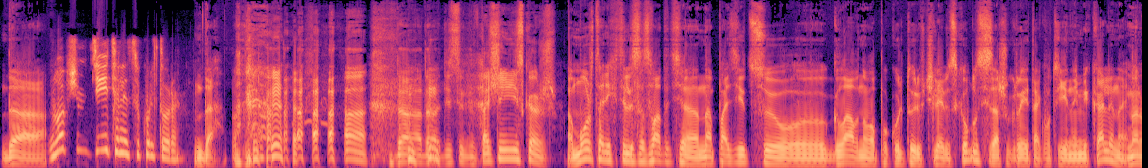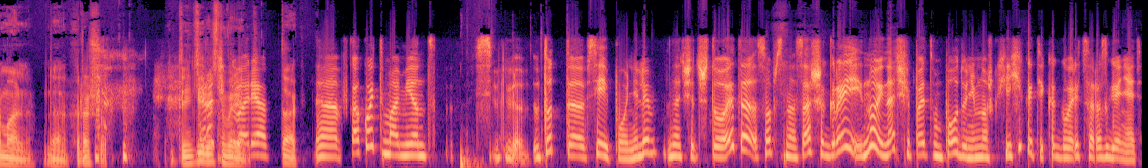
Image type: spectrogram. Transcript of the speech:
да, Ну, в общем, деятельница культуры. да. Да, да, действительно. Точнее не скажешь. А Может, они хотели сосватать э, на позицию э, главного по культуре в Челябинской области Сашу Грей, так вот ей намекали на? Нормально, да, хорошо. Это Короче интересный вариант. говоря, Так, э, в какой-то момент с- тут э, все и поняли, значит, что это, собственно, Саша Грей, ну и начали по этому поводу немножко хихикать и, как говорится, разгонять.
